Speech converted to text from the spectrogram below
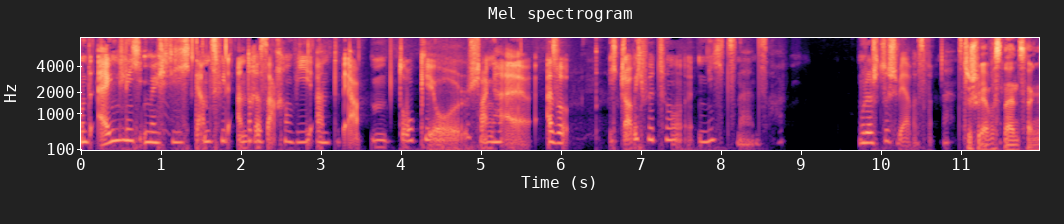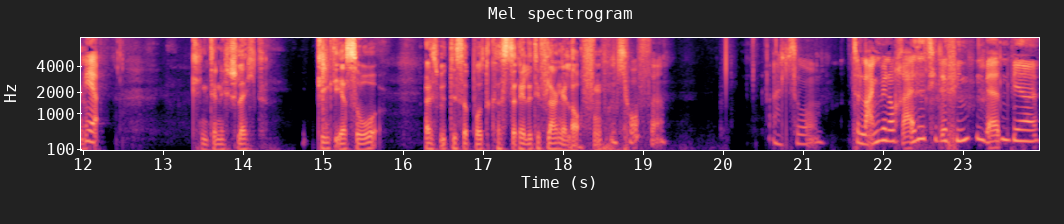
Und eigentlich möchte ich ganz viele andere Sachen wie Antwerpen, Tokio, Shanghai. Also ich glaube, ich würde zu nichts Nein sagen. Oder zu schwer was Nein sagen. Zu schwer was Nein sagen. Ja. Klingt ja nicht schlecht. Klingt eher so, als würde dieser Podcast relativ lange laufen. Ich hoffe. Also, solange wir noch Reiseziele finden, werden wir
